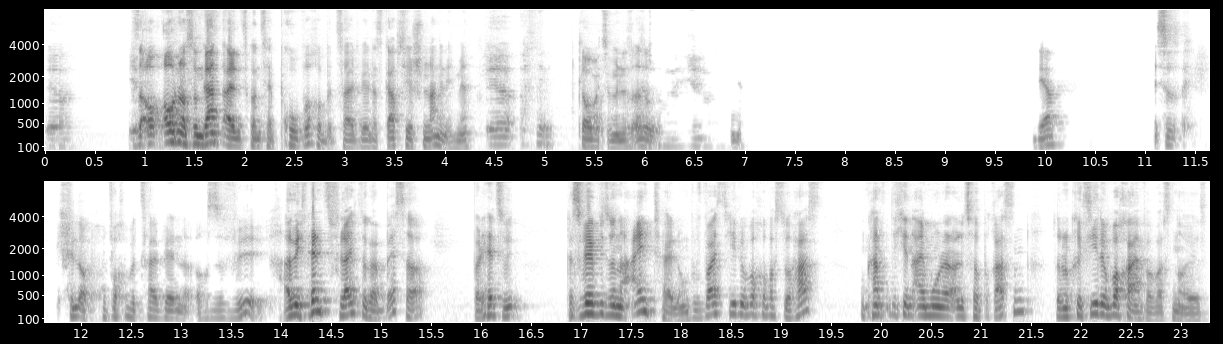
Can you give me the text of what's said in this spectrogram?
ja. Das ist auch, auch noch so ein ganz altes Konzept, pro Woche bezahlt werden. Das gab's hier schon lange nicht mehr. Ja. Glaube ich zumindest. Also, ja. Es ist, ich finde auch pro Woche bezahlt werden auch so wild. Also ich fände es vielleicht sogar besser, weil hättest du, das wäre wie so eine Einteilung. Du weißt jede Woche, was du hast und kannst nicht in einem Monat alles verbrassen, sondern du kriegst jede Woche einfach was Neues.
